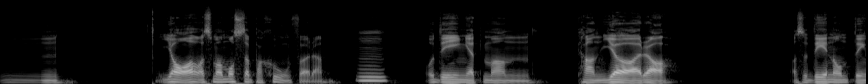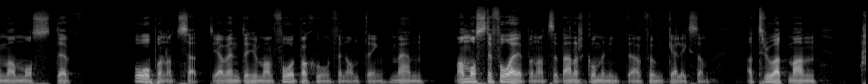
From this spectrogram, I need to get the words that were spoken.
Mm, ja, alltså man måste ha passion för det. Mm. Och det är inget man kan göra. Alltså det är någonting man måste få på något sätt. Jag vet inte hur man får passion för någonting, men man måste få det på något sätt, annars kommer det inte att funka. Liksom. Att tro att man, "Ah,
